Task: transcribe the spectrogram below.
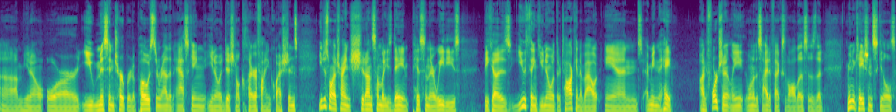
Um, you know, or you misinterpret a post, and rather than asking, you know, additional clarifying questions, you just want to try and shit on somebody's day and piss in their Wheaties because you think you know what they're talking about. And I mean, hey, unfortunately, one of the side effects of all this is that communication skills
